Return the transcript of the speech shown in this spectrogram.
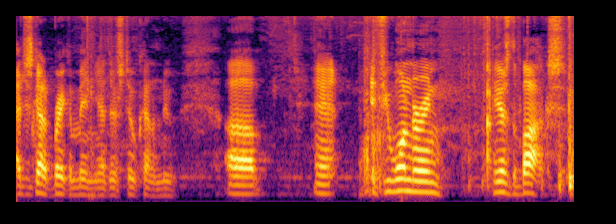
I just got to break them in. Yeah, they're still kind of new. Uh, and if you're wondering, here's the box. It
